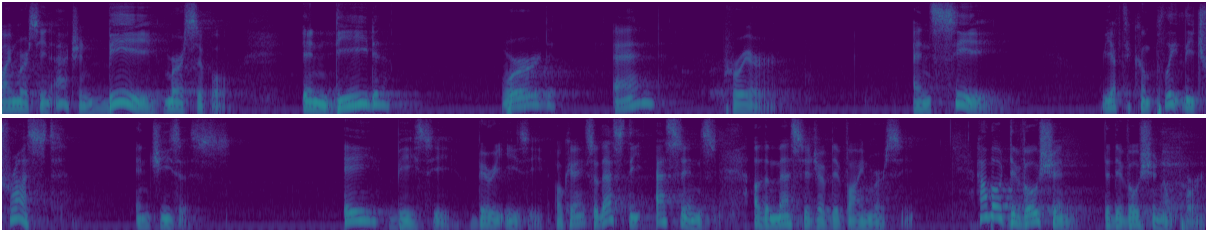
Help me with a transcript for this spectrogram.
Divine mercy in action. Be merciful in deed, word, and prayer. And C we have to completely trust in Jesus. A, B, C. Very easy, okay? So that's the essence of the message of divine mercy. How about devotion, the devotional part?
